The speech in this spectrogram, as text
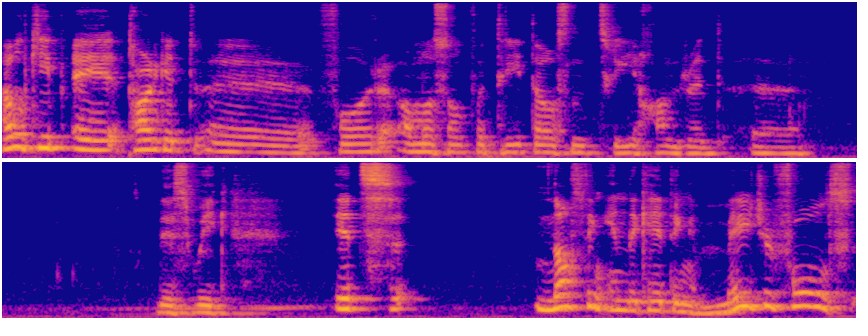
I will keep a target for Amazon for 3,300 this week. It's nothing indicating major falls,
